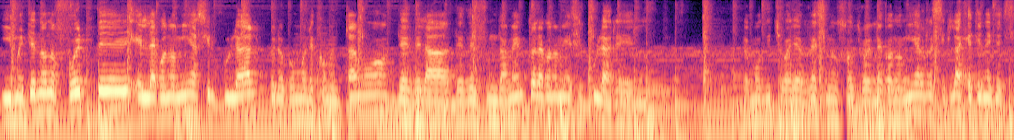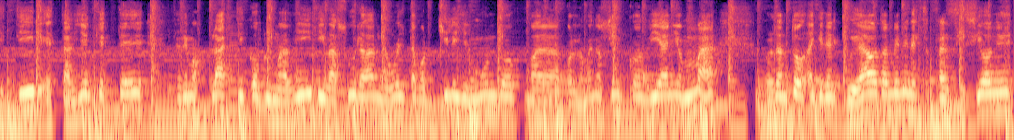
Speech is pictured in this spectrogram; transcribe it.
y metiéndonos fuerte en la economía circular, pero como les comentamos, desde, la, desde el fundamento de la economía circular. El, hemos dicho varias veces nosotros, en la economía el reciclaje tiene que existir, está bien que esté, tenemos plástico, plumavit y basura dando vuelta por Chile y el mundo para por lo menos 5 o 10 años más, por lo tanto hay que tener cuidado también en estas transiciones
